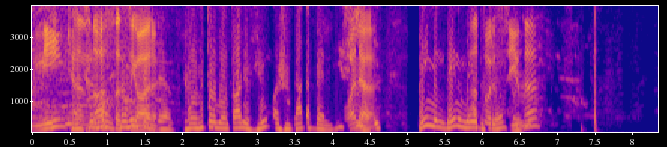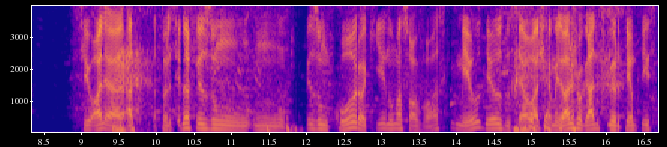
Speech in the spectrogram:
Minha Nossa Senhora. entendendo. João Vitor Montoli viu uma jogada belíssima Olha, ali, bem, bem no meio A do campo. Se, olha, a, a torcida fez um, um- fez um coro aqui numa só voz que, meu Deus do céu, acho que a melhor jogada desse primeiro tempo esse-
